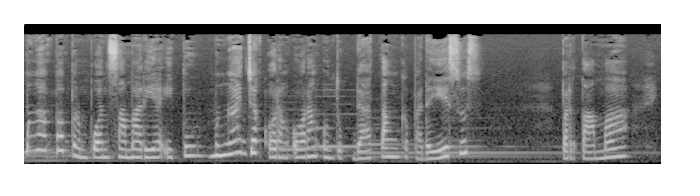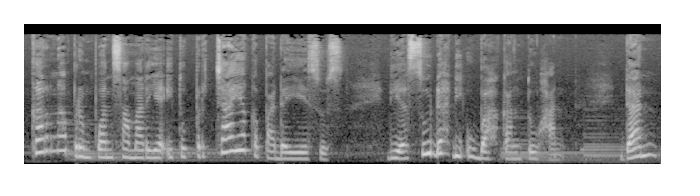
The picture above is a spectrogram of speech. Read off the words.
Mengapa perempuan Samaria itu mengajak orang-orang untuk datang kepada Yesus? Pertama, karena perempuan Samaria itu percaya kepada Yesus dia sudah diubahkan Tuhan, dan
